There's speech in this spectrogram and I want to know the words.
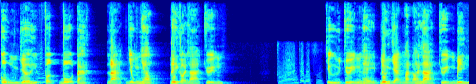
Cùng với Phật Bồ Tát là giống nhau. Đây gọi là chuyển. Chữ chuyển này đơn giản mà nói là chuyển biến.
